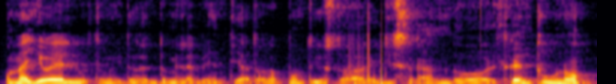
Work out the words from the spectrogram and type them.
o meglio è l'ultimo video del 2020, dato che appunto io sto registrando il 31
